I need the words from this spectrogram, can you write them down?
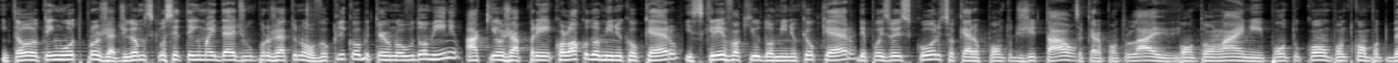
Então eu tenho outro projeto. Digamos que você tem uma ideia de um projeto novo. Eu clico em obter um novo domínio. Aqui eu já pre... coloco o domínio que eu quero, escrevo aqui o domínio que eu quero, depois eu escolho se eu quero ponto digital, se eu quero ponto live, ponto online, ponto com, ponto com, ponto br,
